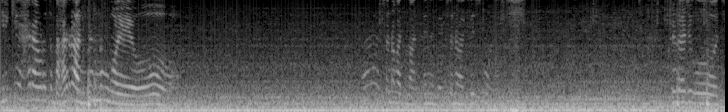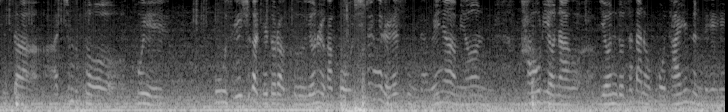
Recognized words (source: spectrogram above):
이렇게 하라고 해도 말을 안 듣는 거예요. 아, 전화 받으면 안 되는데 전화가 계속 오네. 그래가지고 진짜 아침부터 거의 오후 3시가 되더라 그 연을 갖고 실행을 했습니다. 왜냐하면 연하 연도 사다 놓고 다 했는데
